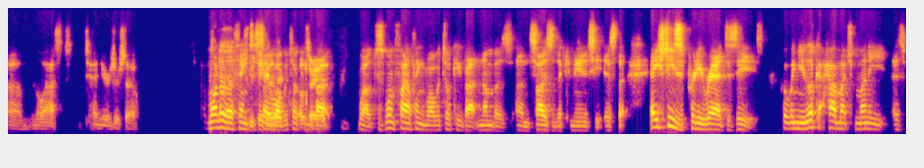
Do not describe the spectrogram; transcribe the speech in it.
um, in the last 10 years or so. One other thing to say while we're talking oh, sorry, about, well, just one final thing while we're talking about numbers and size of the community is that HD is a pretty rare disease. But when you look at how much money as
